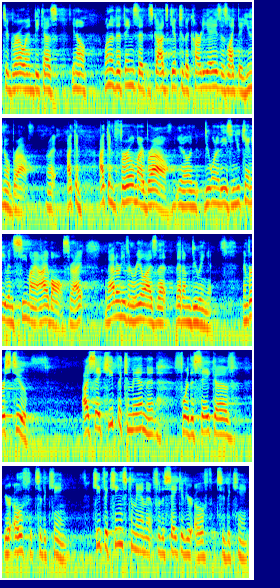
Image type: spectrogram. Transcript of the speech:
to grow in because, you know, one of the things that God's gift to the Cartiers is like the unibrow, right? I can I can furrow my brow, you know, and do one of these, and you can't even see my eyeballs, right? And I don't even realize that, that I'm doing it. In verse 2, I say, Keep the commandment for the sake of your oath to the king. Keep the king's commandment for the sake of your oath to the king.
